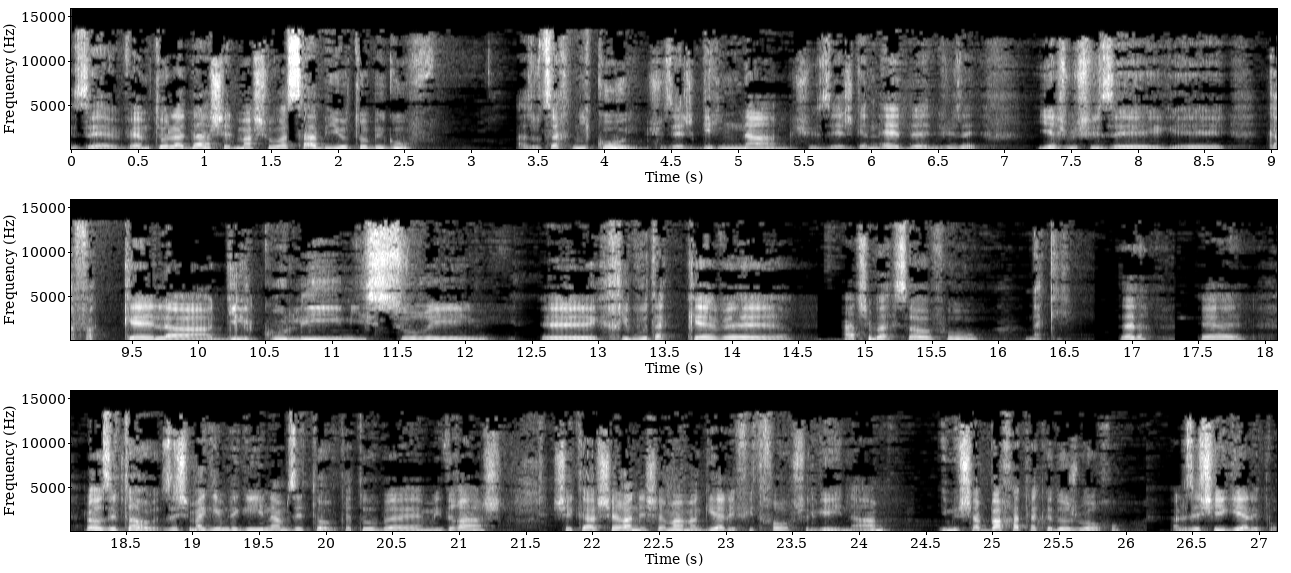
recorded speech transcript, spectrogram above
זה, והם תולדה של מה שהוא עשה בהיותו בגוף. אז הוא צריך ניקוי, בשביל זה יש גיהינם, בשביל זה יש גן עדן, בשביל זה יש בשביל זה אה, כף הקלע, גלגולים, ייסורים, אה, חיווט הקבר, עד שבסוף הוא נקי. בסדר? כן. לא, זה טוב, זה שמגיעים לגיהינם זה טוב. כתוב במדרש שכאשר הנשמה מגיעה לפתחו של גיהינם, היא משבחת לקדוש ברוך הוא על זה שהגיע לפה.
